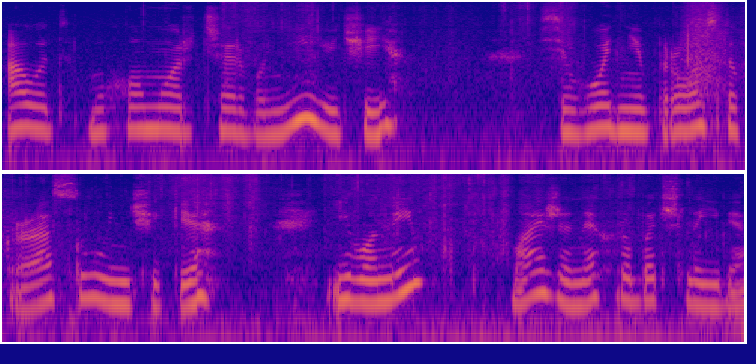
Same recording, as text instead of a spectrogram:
А от мухомор червоніючий сьогодні просто красунчики. І вони майже не хробачливі.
